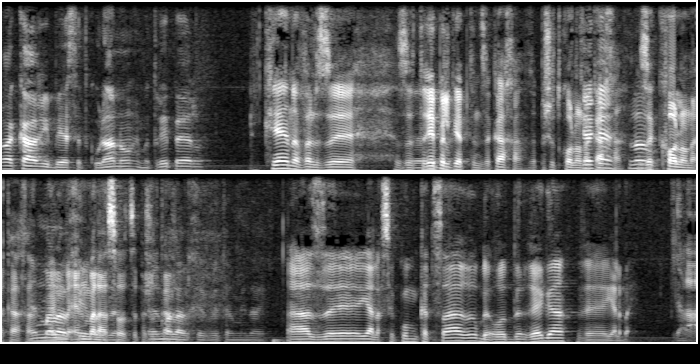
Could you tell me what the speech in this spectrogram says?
רק הארי ביאס את כולנו עם ה triple. כן, אבל זה, זה triple captain, זה ככה, זה פשוט כל עונה כן, כן, ככה. לא. זה כל עונה ככה, אין מה לעשות, זה פשוט אין מה ככה. להרחיב יותר מדי. אז אה, יאללה, סיכום קצר בעוד רגע, ויאללה ביי. יאללה.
